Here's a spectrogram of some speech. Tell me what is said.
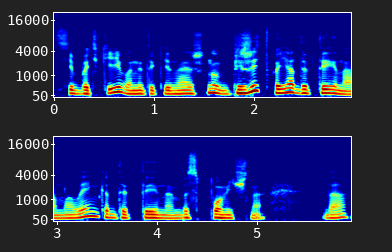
ці батьки, вони такі, знаєш, ну, біжить твоя дитина, маленька дитина, безпомічна. Да?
